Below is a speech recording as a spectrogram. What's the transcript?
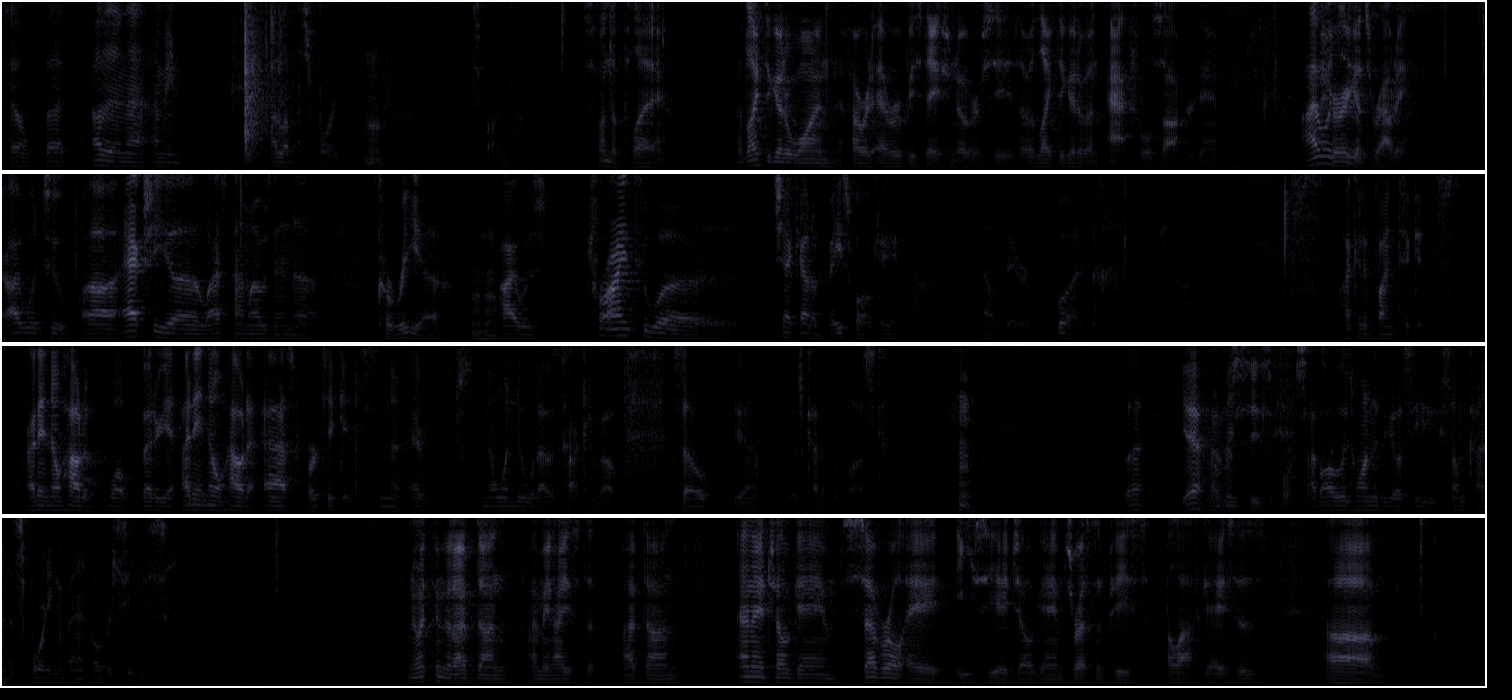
So, but other than that, I mean, I love the sport. Mm. It's fun. It's fun to play. I'd like to go to one if I were to ever be stationed overseas. I would like to go to an actual soccer game. I I'm would sure too. it gets rowdy. I would too. Uh, actually, uh, last time I was in uh, Korea, Mm-hmm. I was trying to uh, check out a baseball game out there, but I uh, I couldn't find tickets. I didn't know how to. Well, better yet, I didn't know how to ask for tickets. No, ev- no one knew what I was talking about. So yeah, it was kind of a bust. Hmm. But yeah, I mean, overseas sports. I've sounds like- always wanted to go see some kind of sporting event overseas. The only thing that I've done, I mean, I used to, I've done NHL game, several A ECHL games. Rest in peace, Alaska Aces, um,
